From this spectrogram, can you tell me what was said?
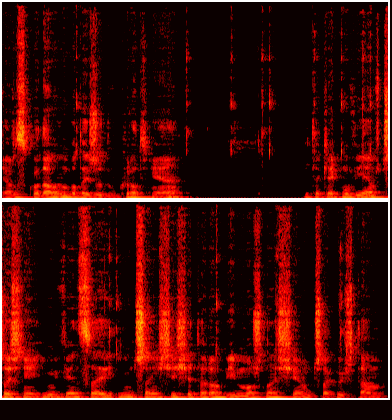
rozkładałem bodajże dwukrotnie. I tak jak mówiłem wcześniej, im więcej, im częściej się to robi, można się czegoś tam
